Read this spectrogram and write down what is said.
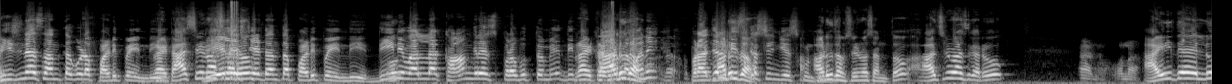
బిజినెస్ అంతా కూడా పడిపోయింది. రియల్ ఎస్టేట్ అంతా పడిపోయింది. దీని వల్ల కాంగ్రెస్ ప్రభుత్వమే కారణమని ప్రజలు డిస్కషన్ చేసుకుంటారు అడుగుదాం శ్రీనివాస్ అంతో ఆ శ్రీనివాస్ గారు ఐదేళ్ళు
